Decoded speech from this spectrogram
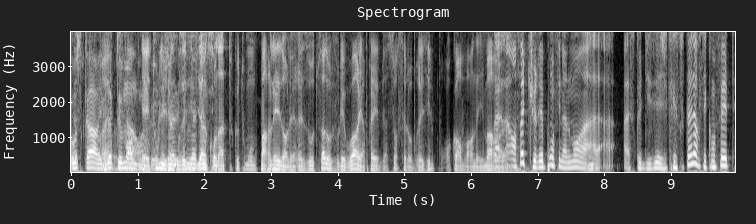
Oscar, Ouais, exactement. Oscar, Il y avait tous les jeunes brésiliens qu'on a, que tout le monde parlait dans les réseaux, tout ça. Donc je voulais voir. Et après, bien sûr, c'est le Brésil pour encore voir Neymar. Bah, euh, En fait, tu réponds finalement à, à- à ce que disait Chris tout à l'heure. C'est qu'en fait,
